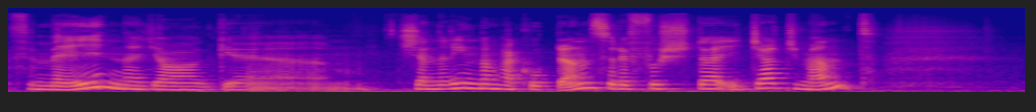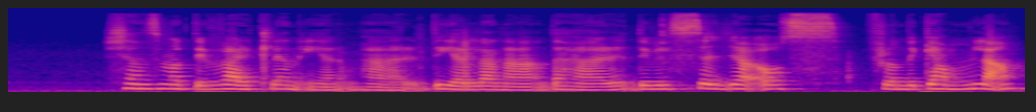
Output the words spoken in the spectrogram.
för mig när jag ehm, känner in de här korten, så det första i Judgment känns som att det verkligen är de här delarna, det här, det vill säga oss från det gamla.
